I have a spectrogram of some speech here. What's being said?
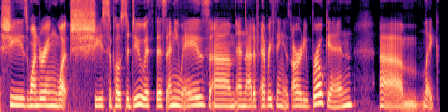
she's wondering what she's supposed to do with this, anyways. Um, and that if everything is already broken, um, like,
